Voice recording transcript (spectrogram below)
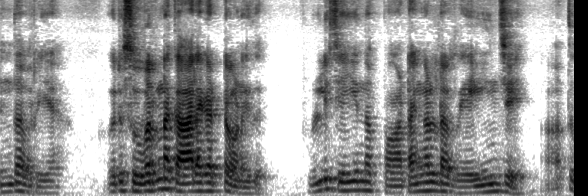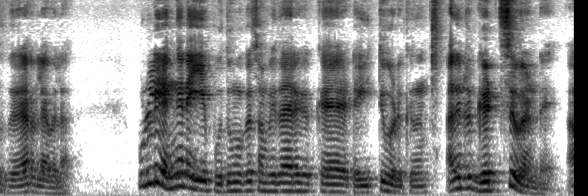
എന്താ പറയുക ഒരു സുവർണ കാലഘട്ടമാണ് ഇത്. പുള്ളി ചെയ്യുന്ന പടങ്ങളുടെ റേഞ്ച് അത് വേറെ ലെവലാണ് പുള്ളി എങ്ങനെ ഈ പുതുമുഖ സംവിധായകൊക്കെ ഡേറ്റ് കൊടുക്കുന്നത് അതിനൊരു ഗഡ്സ് വേണ്ടേ? ആ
